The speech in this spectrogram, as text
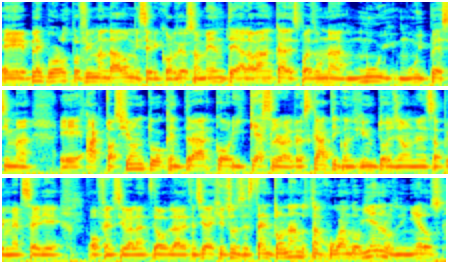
Eh, Blake por fin mandado misericordiosamente a la banca después de una muy, muy pésima eh, actuación. Tuvo que entrar Corey Kessler al rescate y consiguió un en esa primera serie ofensiva. La, la defensiva de Houston se está entonando, están jugando bien. Los linieros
